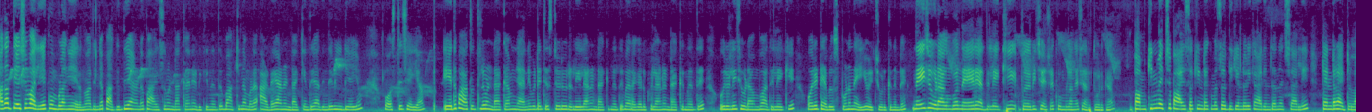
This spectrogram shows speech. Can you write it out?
അത് അത്യാവശ്യം വലിയ കുമ്പളങ്ങയായിരുന്നു. അതിന്റെ പകുതിയാണ് പായസം ഉണ്ടാക്കാൻ എടുക്കുന്നത്. ബാക്കി നമ്മൾ അടയാണ് ഉണ്ടാക്കിയത്. അതിന്റെ വീഡിയോയും പോസ്റ്റ് ചെയ്യാം. ഏത് പാത്രത്തിലും ഉണ്ടാക്കാം. ഞാനിവിടെ ജസ്റ്റ് ഒരു ഉരുളിയിലാണ് ഉണ്ടാക്കുന്നത്. വിറകടുപ്പിലാണ് ഉണ്ടാക്കുന്നത്. ഉരുളി ചൂടാകുമ്പോൾ അതിലേക്ക് ഒരു ടേബിൾ സ്പൂൺ നെയ്യ് ഒഴിച്ചു കൊടുക്കുന്നുണ്ട്. നെയ്യ് ചൂടാകുമ്പോൾ നേരെ അതിലേക്ക് വേവിച്ച് വെച്ച കുമ്പളങ്ങ ചേർത്ത് കൊടുക്കാം. പംകിൻ വെച്ച് പായസമൊക്കെ ഉണ്ടാക്കുമ്പോൾ ശ്രദ്ധിക്കേണ്ട ഒരു കാര്യം എന്താണെന്ന് വെച്ചാൽ ടെൻഡർ ആയിട്ടുള്ള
